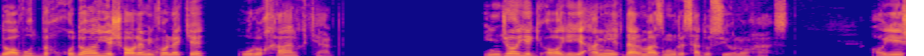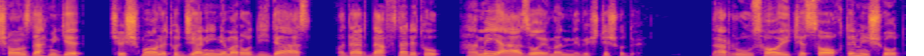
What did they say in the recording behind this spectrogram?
داوود به خدای اشاره می‌کنه که او رو خلق کرده. اینجا یک آیه عمیق در مزمور 139 هست. آیه 16 میگه چشمان تو جنین مرا دیده است و در دفتر تو همه اعضای من نوشته شده. در روزهایی که ساخته می‌شد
